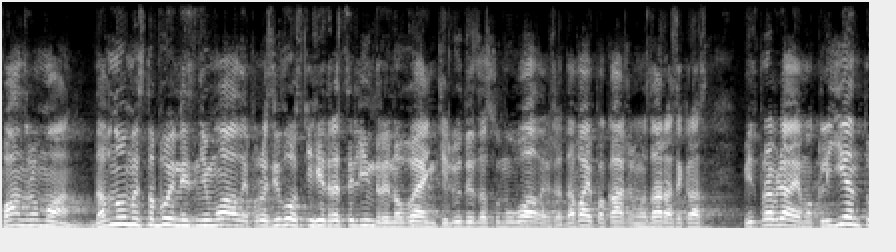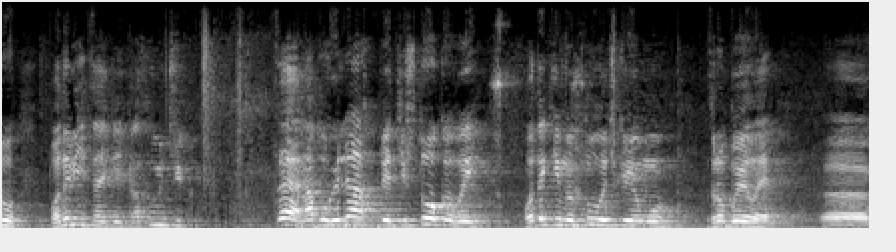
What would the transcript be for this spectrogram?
Пан Роман, давно ми з тобою не знімали про зіловські гідроциліндри новенькі. Люди засумували вже. Давай покажемо. Зараз якраз відправляємо клієнту. Подивіться, який красунчик. Це на бугелях п'ятиштоковий. Отакі ми втулочки йому зробили. Е,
